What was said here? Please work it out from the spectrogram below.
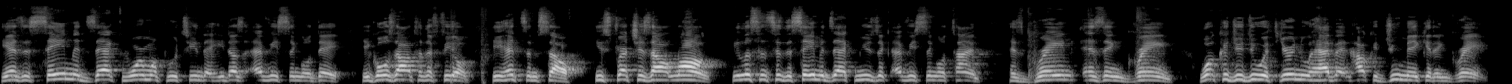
He has the same exact warm up routine that he does every single day. He goes out to the field. He hits himself. He stretches out long. He listens to the same exact music every single time. His brain is ingrained. What could you do with your new habit and how could you make it ingrained?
